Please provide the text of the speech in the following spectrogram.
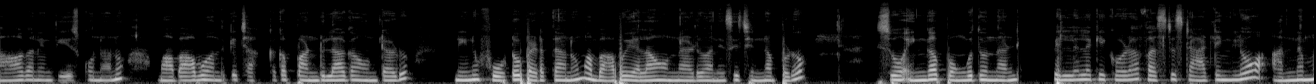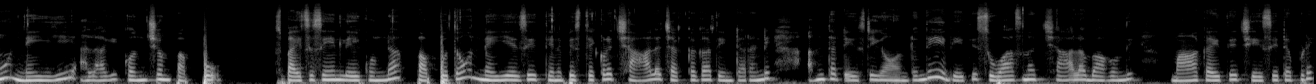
బాగా నేను తీసుకున్నాను. మా బాబు అందుకే చక్కగా పండులాగా ఉంటాడు. నేను ఫోటో పెడతాను. మా బాబు ఎలా ఉన్నాడు అనేసి చిన్నప్పుడు. సో ఇంకా పొంగుతుందండి. పిల్లలకి కూడా ఫస్ట్ స్టార్టింగ్లో అన్నము నెయ్యి అలాగే కొంచెం పప్పు స్పైసెస్ ఏం లేకుండా పప్పుతో నెయ్యి వేసి తినిపిస్తే కూడా చాలా చక్కగా తింటారండి. అంత టేస్టీగా ఉంటుంది. ఇదైతే సువాసన చాలా బాగుంది. మాకైతే చేసేటప్పుడే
